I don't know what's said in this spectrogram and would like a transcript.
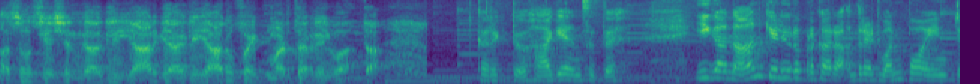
ಅಸೋಸಿಯೇಷನ್ಗಾಗ್ಲಿ ಯಾರಿಗೆ ಆಗಲಿ ಯಾರು ಫೈಟ್ ಮಾಡ್ತಾ ಇರ್ಲಿಲ್ವಾ ಅಂತ? ಕರೆಕ್ಟ್ ಹಾಗೆ ಅನಿಸುತ್ತೆ. ಈಗ ನಾನು ಕೇಳಿರೋ ಪ್ರಕಾರ ಅಂದರೆ ಅಟ್ ಒನ್ ಪಾಯಿಂಟ್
